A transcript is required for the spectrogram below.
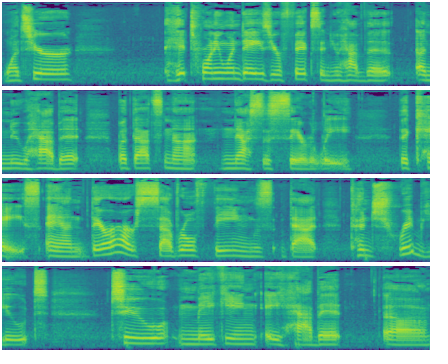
once you're hit 21 days, you're fixed and you have the a new habit. But that's not necessarily the case. And there are several things that contribute to making a habit uh,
